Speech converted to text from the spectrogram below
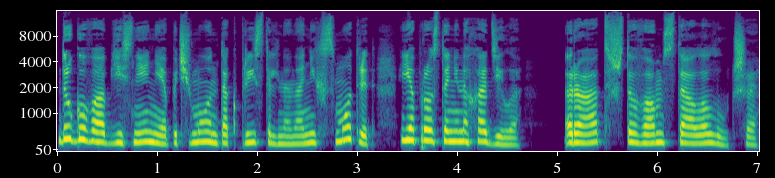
Другого объяснения, почему он так пристально на них смотрит, я просто не находила. «Рад, что вам стало лучше,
